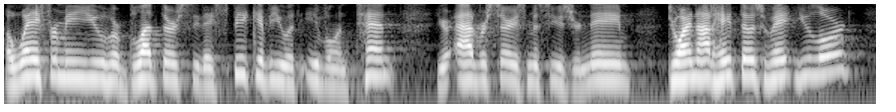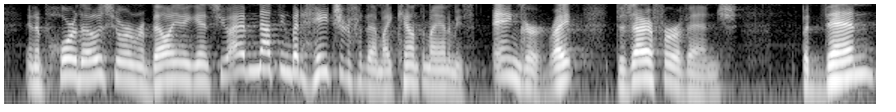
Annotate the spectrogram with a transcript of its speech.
Away from me, you who are bloodthirsty. They speak of you with evil intent. Your adversaries misuse your name. Do I not hate those who hate you, Lord? And abhor those who are in rebellion against you? I have nothing but hatred for them. I count them my enemies. Anger, right? Desire for revenge. But then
